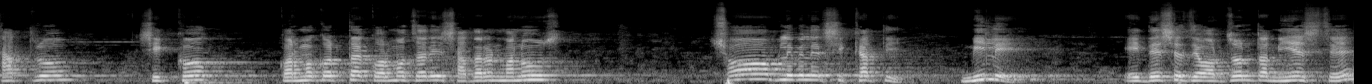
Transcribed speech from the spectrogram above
ছাত্র, শিক্ষক, কর্মকর্তা, কর্মচারী, সাধারণ মানুষ, সব লেভেলের শিক্ষার্থী মিলে এই দেশে যে অর্জনটা নিয়ে এসছে,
